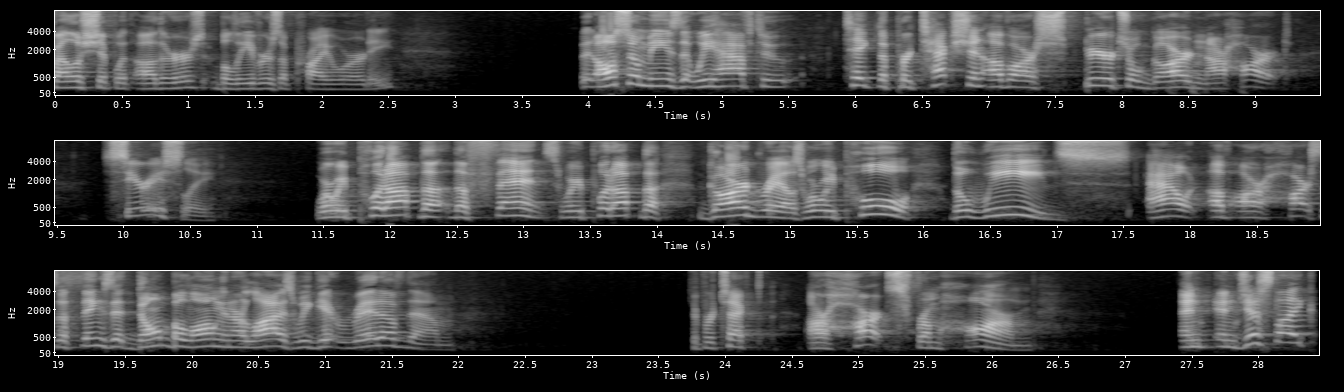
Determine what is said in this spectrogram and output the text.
fellowship with others, believers, a priority. It also means that we have to take the protection of our spiritual garden, our heart, seriously. Where we put up the, the fence, where we put up the guardrails, where we pull the weeds out of our hearts, the things that don't belong in our lives, we get rid of them to protect our hearts from harm. And, and just like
